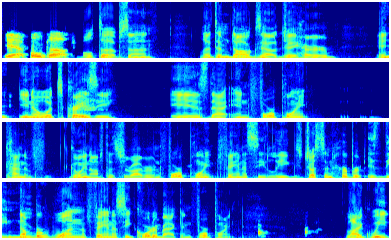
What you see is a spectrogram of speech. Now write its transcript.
Yeah, bolt up. Bolt up, son. Let them dogs out, J Herb. And you know what's crazy is that in four point kind of going off the survivor in four point fantasy leagues, Justin Herbert is the number one fantasy quarterback in four point. Like we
